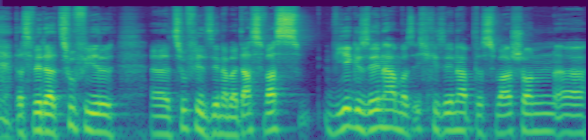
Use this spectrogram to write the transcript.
dass wir da zu viel, äh, zu viel sehen. Aber das, was wir gesehen haben, was ich gesehen habe, das war schon äh,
